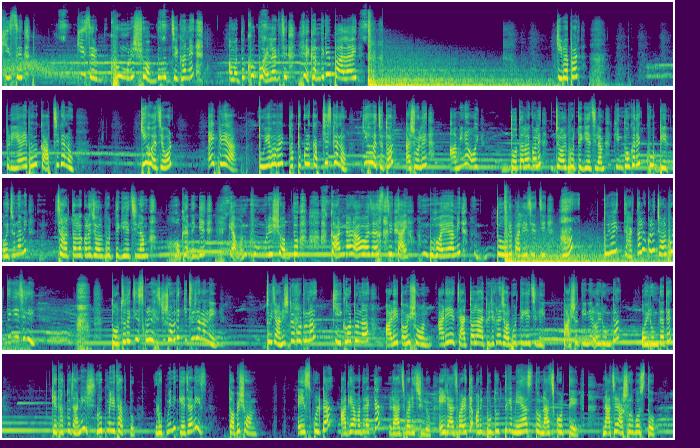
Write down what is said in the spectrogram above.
কিসের কিসের ঘুমুরের শব্দ হচ্ছে এখানে? আমার তো খুব ভয় লাগছে, এখান থেকে পালাই। কি ব্যাপার? প্রিয়া এভাবে কাঁপছে কেন? কি হয়েছে ওর? এই প্রিয়া, তুই এভাবে ঠকঠক করে কাঁপছিস কেন? কি হয়েছে তোর? আসলে আমি না ওই দোতলার কলে জল ভরতে গিয়েছিলাম, কিন্তু ওখানে খুব ভিড়, ওই জন্য আমি চারতলার কলে জল ভরতে গিয়েছিলাম। ওখানে গিয়ে কেমন ঘুঙুরের শব্দ কান্নার আওয়াজ আসছে। তাই ভয়ে আমি দৌড়ে পালিয়ে এসেছি। হ্যাঁ? তুই ওই চারতলা কলে জল ভরতে গিয়েছিলি? তোর তো দেখছি স্কুলের হিস্ট্রি সম্বন্ধে কিছু জানা নেই। তুই জানিস না ঘটনা? কি ঘটনা? আরে তবে শোন আরে চারতলায় তুই যেখানে জল ভরতে গিয়েছিলি পাঁচশো তিনের ওই রুমটা ওই রুমটাতে কে থাকতো জানিস? রুক্মিণী থাকতো। রুক্মিণী, কে জানিস? তবে শোন, এই স্কুলটা আগে আমাদের একটা রাজবাড়ি ছিল। এই রাজবাড়িতে অনেক দূর দূর থেকে মেয়ে আসতো নাচ করতে, নাচের আসর বসতো,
